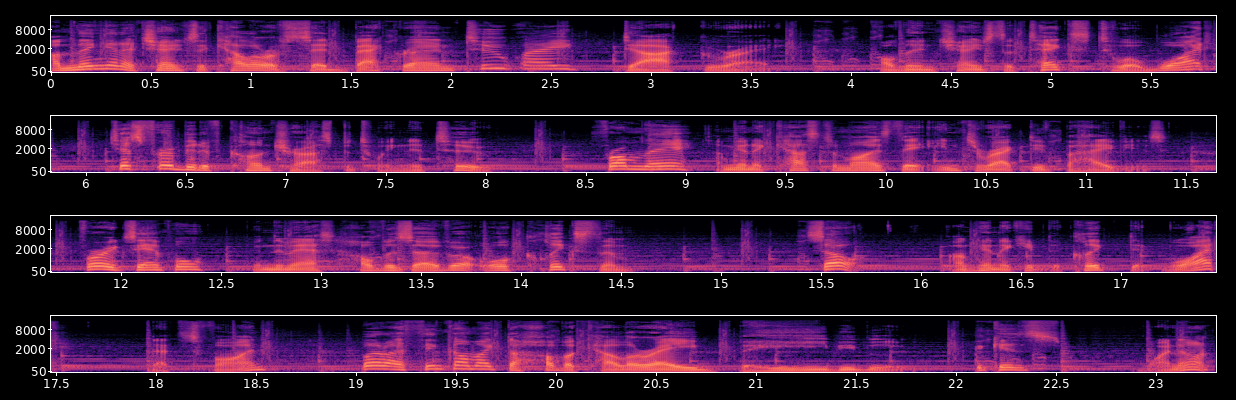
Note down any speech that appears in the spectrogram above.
I'm then going to change the color of said background to a dark grey. I'll then change the text to a white just for a bit of contrast between the two. From there, I'm going to customize their interactive behaviors. For example, when the mouse hovers over or clicks them. So, I'm going to keep the click at white, that's fine, but I think I'll make the hover color a baby blue, because why not?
